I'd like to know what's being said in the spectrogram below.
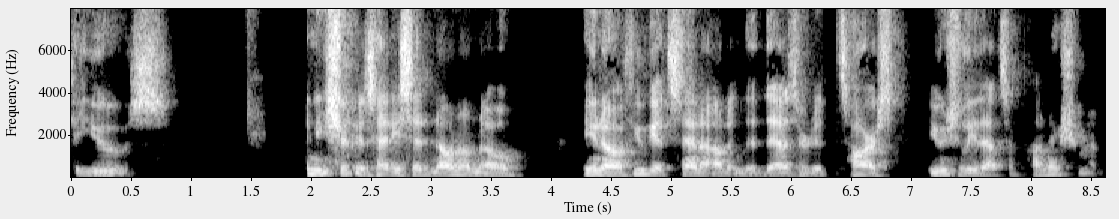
to use. And he shook his head. He said, no, no, no. You know, if you get sent out in the desert, it's harsh. Usually that's a punishment.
